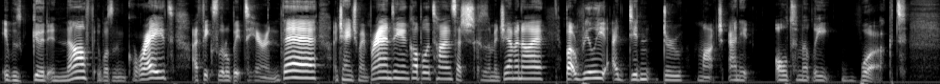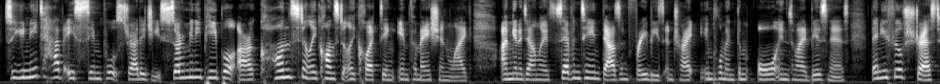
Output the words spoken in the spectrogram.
it was good enough, it wasn't great. I fixed little bits here and there. I changed my branding a couple of times, that's just because I'm a Gemini, but really I didn't do much and it ultimately worked. So you need to have a simple strategy. So many people are constantly, constantly collecting information like, I'm going to download 17,000 freebies and try implement them all into my business. Then you feel stressed,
